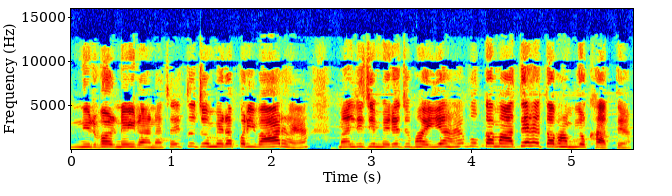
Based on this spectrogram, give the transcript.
निर्भर नहीं रहना चाहिए। तो जो मेरा परिवार है मान लीजिए मेरे जो भैया हैं वो कमाते हैं तब हम लोग खाते हैं।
